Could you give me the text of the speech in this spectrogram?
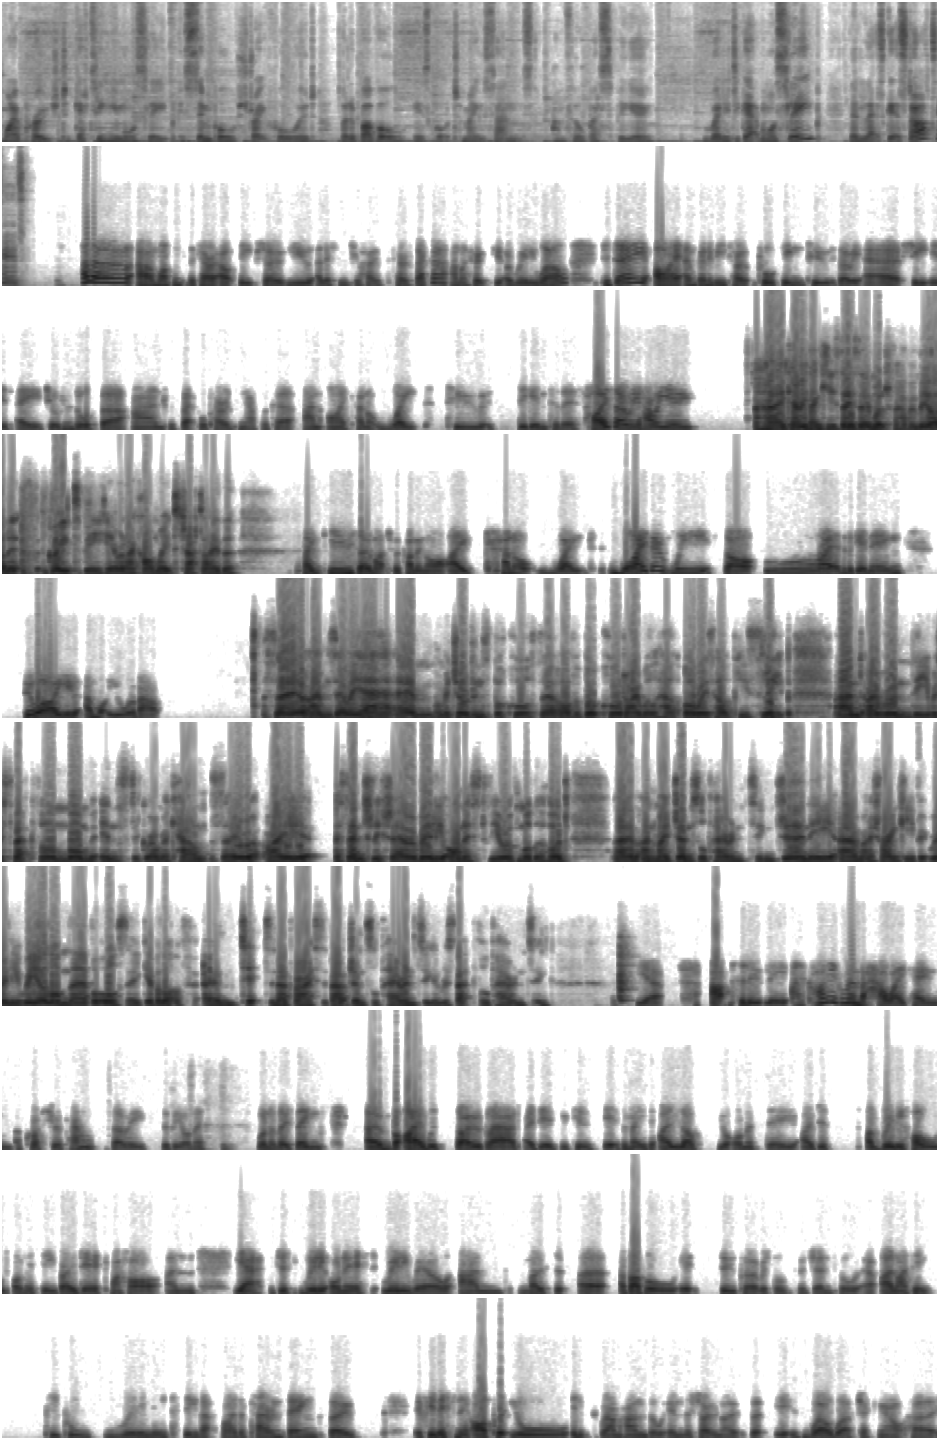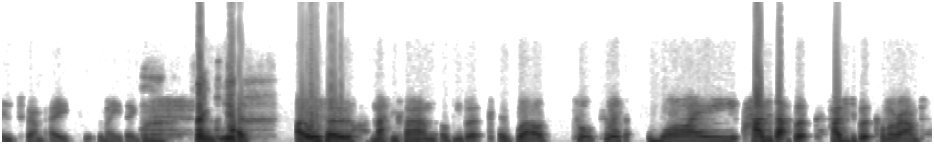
My approach to getting you more sleep is simple, straightforward, but above all, it's got to make sense and feel best for you. Ready to get more sleep? Then let's get started. Hello, and welcome to the Care It Out Sleep Show. You are listening to your host, Kerry Secker, and I hope you are really well. Today, I am going to be to- talking to Zoe Ayre. She is a children's author and respectful parenting advocate, and I cannot wait to dig into this. Hi, Zoe, how are you? Hi, Kerry. Thank you so, so much for having me on. It's great to be here, and I can't wait to chat either. Thank you so much for coming on. I cannot wait. Why don't we start right at the beginning? Who are you and what are you all about? So I'm Zoe Ayre. Um, I'm a children's book author of a book called I Will Hel- Always Help You Sleep, and I run the Respectful Mum Instagram account. So I essentially share a really honest view of motherhood um, and my gentle parenting journey. Um, I try and keep it really real on there, but also give a lot of um, tips and advice about gentle parenting and respectful parenting. Yeah, absolutely. I can't even remember how I came across your account, Zoe, to be honest. One of those things. Um, but I was so glad I did because it's amazing. I love your honesty. I just, I really hold honesty very dear to my heart. And yeah, just really honest, really real. And most, uh, above all, it's super responsive and gentle. And I think people really need to see that side of parenting. So if you're listening, I'll put your Instagram handle in the show notes, but it is well worth checking out her Instagram page. It's amazing. Uh, thank you. And, I also massive fan of your book as well. Talk to us why how did that book how did your book come around?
